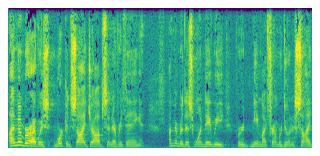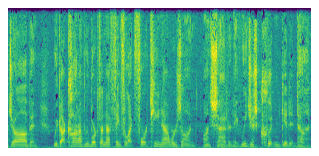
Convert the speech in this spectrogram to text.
I remember I was working side jobs and everything, and I remember this one day we were me and my friend were doing a side job and we got caught up. We worked on that thing for like 14 hours on on Saturday. We just couldn't get it done.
